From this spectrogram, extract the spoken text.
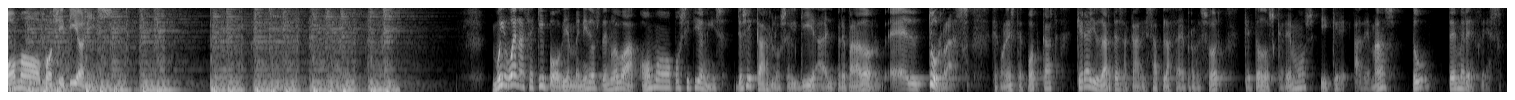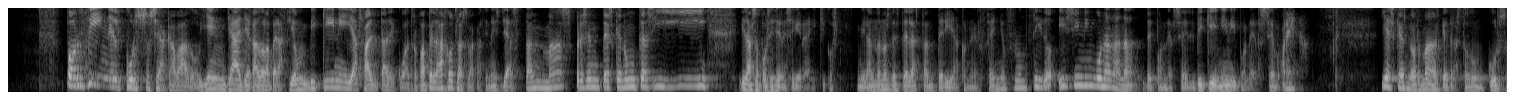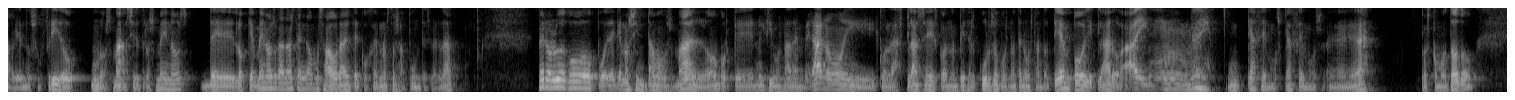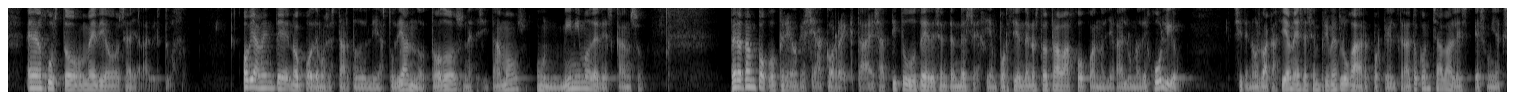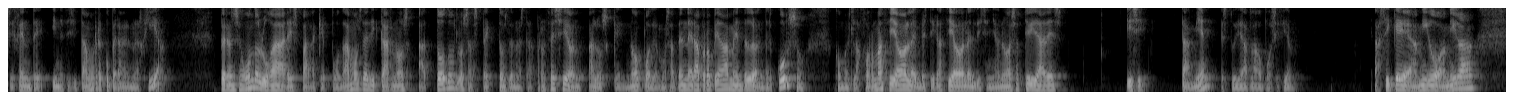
Homo Oppositionis. Muy buenas equipo, bienvenidos de nuevo a Homo Oppositionis. Yo soy Carlos, el guía, el preparador, el turras, que con este podcast quiere ayudarte a sacar esa plaza de profesor que todos queremos y que además tú te mereces. Por fin el curso se ha acabado. Bien, ya ha llegado la operación bikini y a falta de cuatro papelajos, las vacaciones ya están más presentes que nunca, sí. Y las oposiciones siguen ahí, chicos, mirándonos desde la estantería con el ceño fruncido y sin ninguna gana de ponerse el bikini ni ponerse morena. Y es que es normal que tras todo un curso habiendo sufrido, unos más y otros menos, de lo que menos ganas tengamos ahora es de coger nuestros apuntes, ¿verdad? Pero luego puede que nos sintamos mal, ¿no? Porque no hicimos nada en verano y con las clases, cuando empiece el curso, pues no tenemos tanto tiempo y claro, ay, mm, ¿qué hacemos? ¿Qué hacemos? Eh, ah, pues como todo, en el justo medio se halla la virtud. Obviamente no podemos estar todo el día estudiando, todos necesitamos un mínimo de descanso. Pero tampoco creo que sea correcta esa actitud de desentenderse 100% de nuestro trabajo cuando llega el 1 de julio. Si tenemos vacaciones es en primer lugar porque el trato con chavales es muy exigente y necesitamos recuperar energía. Pero en segundo lugar es para que podamos dedicarnos a todos los aspectos de nuestra profesión a los que no podemos atender apropiadamente durante el curso, como es la formación, la investigación, el diseño de nuevas actividades y sí, también estudiar la oposición. Así que, amigo o amiga,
